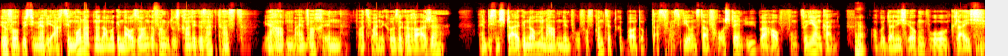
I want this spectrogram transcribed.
ja, vor ein bisschen mehr wie 18 Monaten und da haben wir genauso angefangen, wie du es gerade gesagt hast. Wir haben einfach in, war zwar eine größere Garage, ein bisschen Stahl genommen und haben den Proof of Concept gebaut, ob das, was wir uns da vorstellen, überhaupt funktionieren kann. Ja. Ob wir da nicht irgendwo gleich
